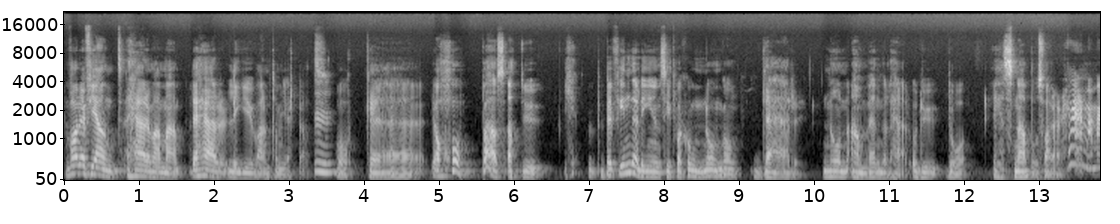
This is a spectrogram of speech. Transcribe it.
Var är fjant? Här mamma. Det här ligger ju varmt om hjärtat. Och eh, jag hoppas att du befinner dig i en situation någon gång där någon använder det här och du då är snabb och svarar här mamma.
